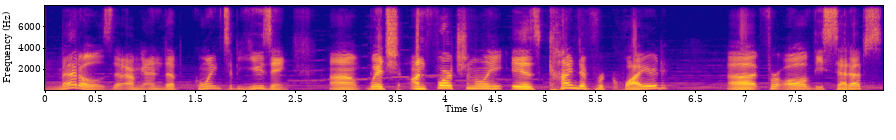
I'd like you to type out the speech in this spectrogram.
medals that I'm going to end up going to be using, um, which unfortunately is kind of required uh, for all of these setups,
